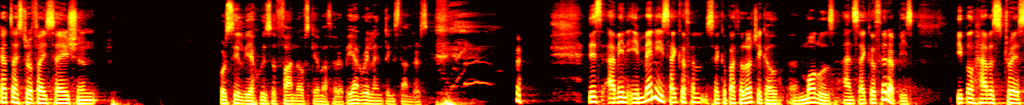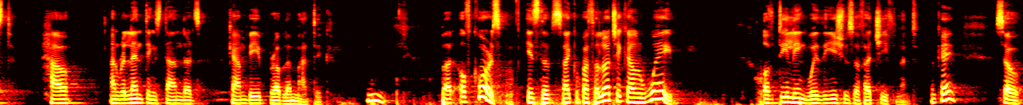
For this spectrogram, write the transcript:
Catastrophization, for Sylvia, who is a fan of schema therapy, unrelenting standards. this, I mean, in many psychopathological uh, models and psychotherapies, people have stressed how unrelenting standards can be problematic. Mm. But of course, it's the psychopathological way of dealing with the issues of achievement. Okay? So,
